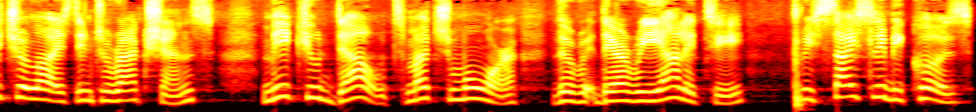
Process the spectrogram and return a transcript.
ritualized interactions make you doubt much more the, their reality precisely because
